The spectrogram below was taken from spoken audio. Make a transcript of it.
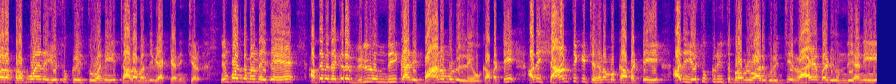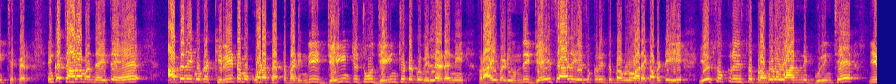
మన ప్రభు అయిన యేసుక్రీస్తు అని చాలా మంది వ్యాఖ్యానించారు. ఇంకొంతమంది అయితే అతని దగ్గర విల్లుంది కానీ బాణములు లేవు కాబట్టి అది శాంతికి చిహ్నము కాబట్టి అది యేసుక్రీస్తు ప్రభుల వారి గురించి రాయబడి ఉంది అని చెప్పారు. ఇంకా చాలా మంది అయితే అతనికి ఒక కిరీటము కూడా పెట్టబడింది. జయించుచు జయించుటకు వెళ్ళాడని వ్రాయబడి ఉంది. జయశాలి యేసుక్రీస్తు ప్రభుల వారే కాబట్టి యేసుక్రీస్తు ప్రభుల వారిని గురించే ఈ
